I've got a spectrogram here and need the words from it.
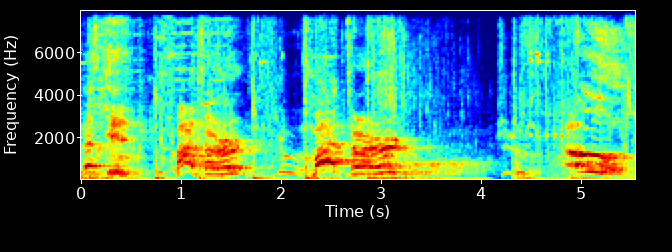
Let's get it. My turn. My turn. Oh.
